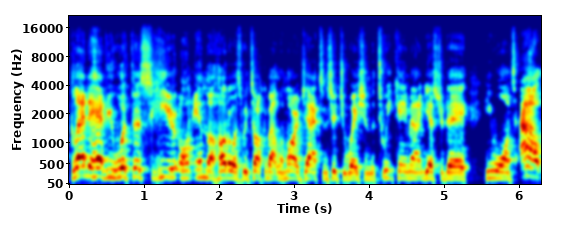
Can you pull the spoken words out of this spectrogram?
Glad to have you with us here on In the Huddle as we talk about Lamar Jackson situation. The tweet came out yesterday. He wants out.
